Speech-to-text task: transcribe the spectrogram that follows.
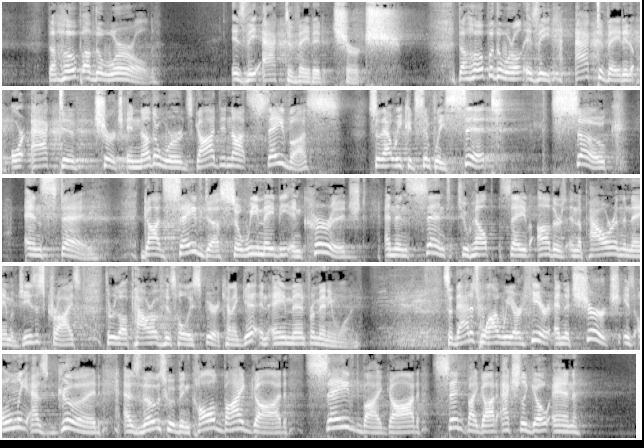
The hope of the world is the activated church. The hope of the world is the activated or active church. In other words, God did not save us so that we could simply sit, soak, and stay. God saved us so we may be encouraged and then sent to help save others in the power and the name of Jesus Christ through the power of His Holy Spirit. Can I get an amen from anyone? So that is why we are here. And the church is only as good as those who have been called by God, saved by God, sent by God, actually go and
